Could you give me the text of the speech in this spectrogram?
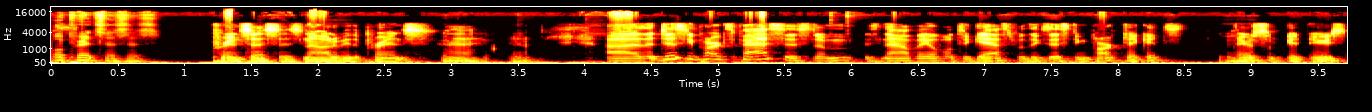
Or princesses. Princesses, now to be the prince. Ah, you know. Uh, the Disney Parks Pass system is now available to guests with existing park tickets. Mhm. There's some good news.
